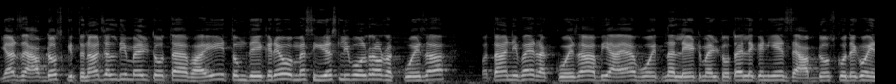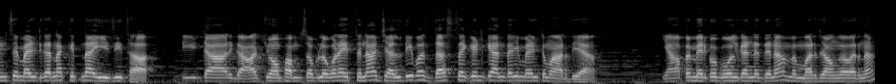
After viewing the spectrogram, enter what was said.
यार जैपडोस कितना जल्दी मेल्ट होता है भाई? तुम देख रहे हो, मैं सीरियसली बोल रहा हूँ रक्कोजा पता नहीं भाई रक्कोजा अभी आया है, वो इतना लेट मेल्ट होता है, लेकिन ये जैपडोस को देखो, इनसे मेल्ट करना कितना ईजी था। टीटार गाचौप, हम सब लोगों ने इतना जल्दी बस दस सेकेंड के अंदर ही मेल्ट मार दिया। यहाँ पे मेरे को गोल करने देना, मैं मर जाऊँगा वरना।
